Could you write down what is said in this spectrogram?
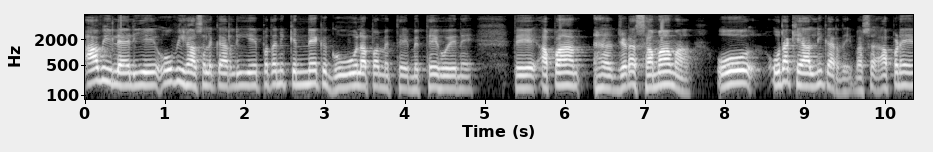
ਆ ਵੀ ਲੈ ਲਈਏ, ਉਹ ਵੀ ਹਾਸਲ ਕਰ ਲਈਏ, ਪਤਾ ਨਹੀਂ ਕਿੰਨੇ ਕੁ ਗੋਲ ਆਪਾਂ ਮਿੱਥੇ ਮਿੱਥੇ ਹੋਏ ਨੇ। ਤੇ ਆਪਾਂ ਜਿਹੜਾ ਸਮਾਂ ਵਾ, ਉਹ, ਉਹਦਾ ਖਿਆਲ ਨਹੀਂ ਕਰਦੇ। ਬਸ ਆਪਣੇ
